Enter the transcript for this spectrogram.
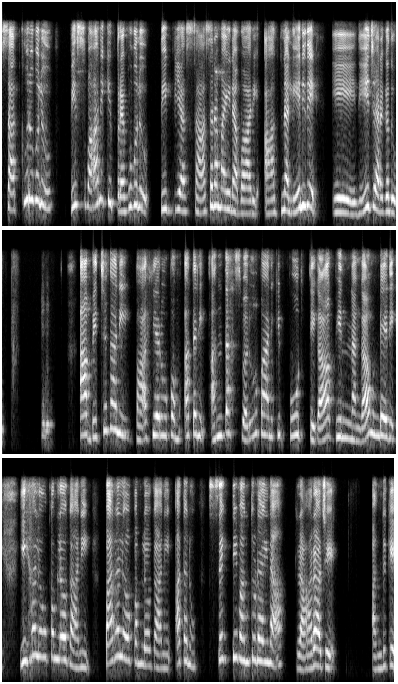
సద్గురువులు విశ్వానికి ప్రభువులు దివ్య శాసనమైన వారి ఆజ్ఞ లేనిదే ఏదీ జరగదు. ఆ బిచ్చగాని బాహ్య రూపం అతని అంతః స్వరూపానికి పూర్తిగా భిన్నంగా ఉండేది. ఇహలోకంలో గాని పరలోకంలో గాని అతను శక్తివంతుడైన రారాజే. అందుకే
